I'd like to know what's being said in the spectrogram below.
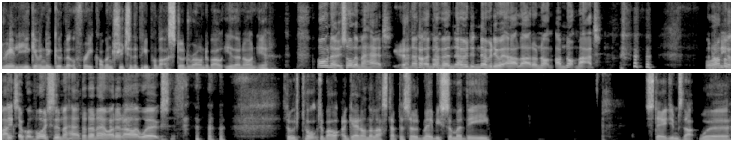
really, you're giving a good little free commentary to the people that are stood around about you, then, aren't you? Oh no, it's all in my head. I never, I never, never, never do it out loud. I'm not, I'm not mad. or I'm mad the... I've got voices in my head. I don't know. I don't know how that works. so we've talked about again on the last episode, maybe some of the stadiums that were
